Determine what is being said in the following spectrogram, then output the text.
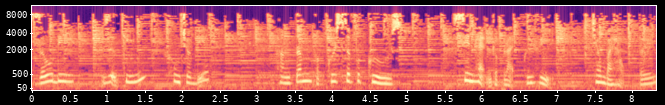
giấu đi, giữ kín, không cho biết. Hàng Tâm và Christopher Cruz xin hẹn gặp lại quý vị trong bài học tới.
